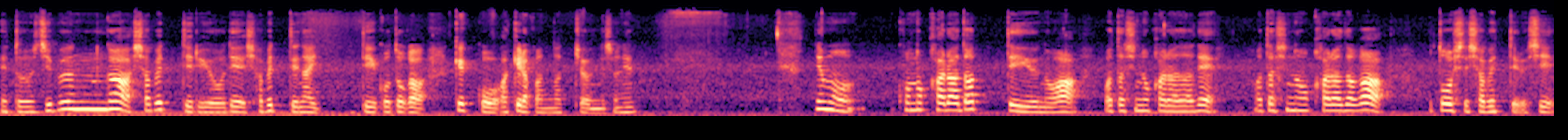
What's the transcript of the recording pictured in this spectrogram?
えーと、自分が喋ってるようで喋ってないっていうことが結構明らかになっちゃうんですよね。でもこの体っていうのは私の体で私の体が通して喋ってるし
